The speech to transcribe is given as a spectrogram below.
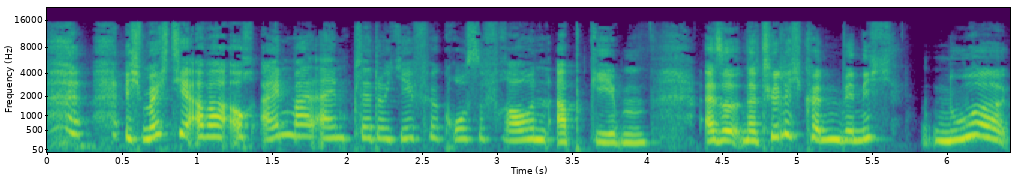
ich möchte hier aber auch einmal ein Plädoyer für große Frauen abgeben. Also natürlich können wir nicht nur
